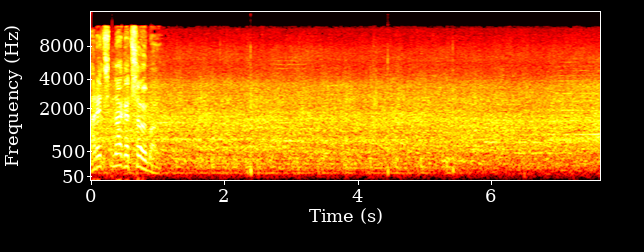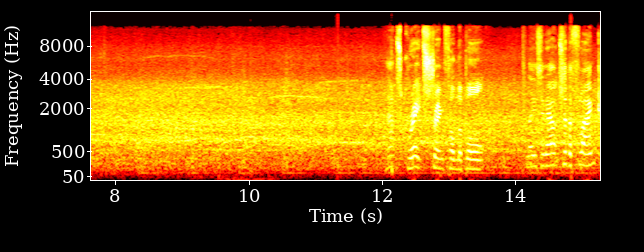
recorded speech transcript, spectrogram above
And it's Nagatomo. That's great strength on the ball. Plays it out to the flank.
